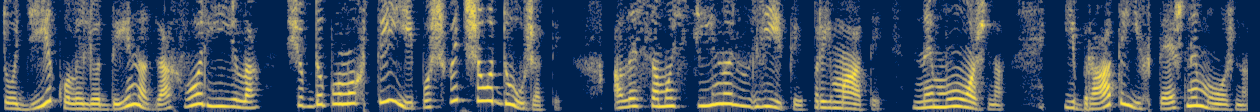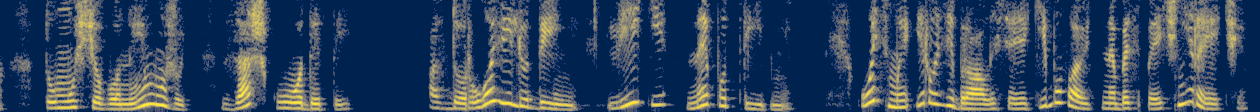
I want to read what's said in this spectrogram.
тоді, коли людина захворіла, щоб допомогти їй пошвидше одужати. Але самостійно ліки приймати не можна, і брати їх теж не можна, тому що вони можуть зашкодити. А здоровій людині ліки не потрібні. Ось ми і розібралися, які бувають небезпечні речі.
